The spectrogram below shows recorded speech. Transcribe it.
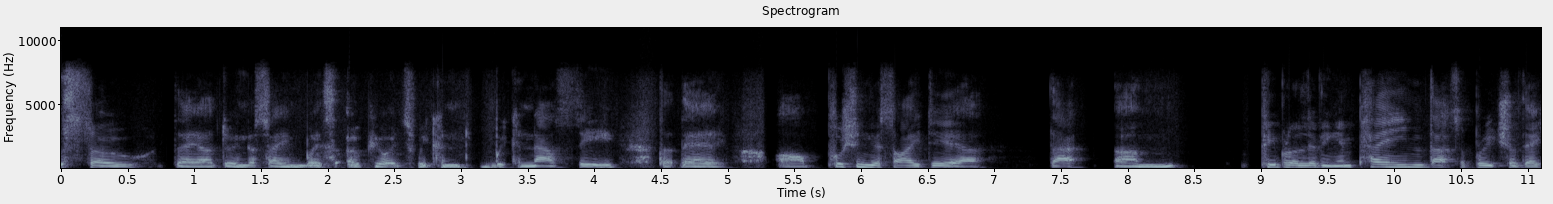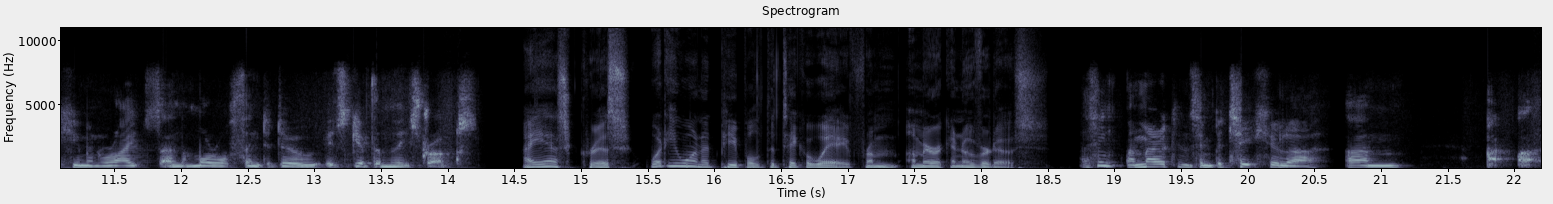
so they are doing the same with opioids. We can we can now see that they are pushing this idea that um, people are living in pain. That's a breach of their human rights, and the moral thing to do is give them these drugs. I asked Chris what he wanted people to take away from American Overdose. I think Americans in particular. Um, uh,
